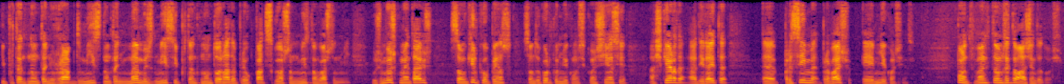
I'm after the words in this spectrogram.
e, portanto, não tenho rabo de miss, não tenho mamas de miss e, portanto, não estou nada preocupado se gostam de mim, se não gostam de mim. Os meus comentários são aquilo que eu penso, são de acordo com a minha consciência, à esquerda, à direita, eh, para cima, para baixo, é a minha consciência. Ponto, vamos então à agenda de hoje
